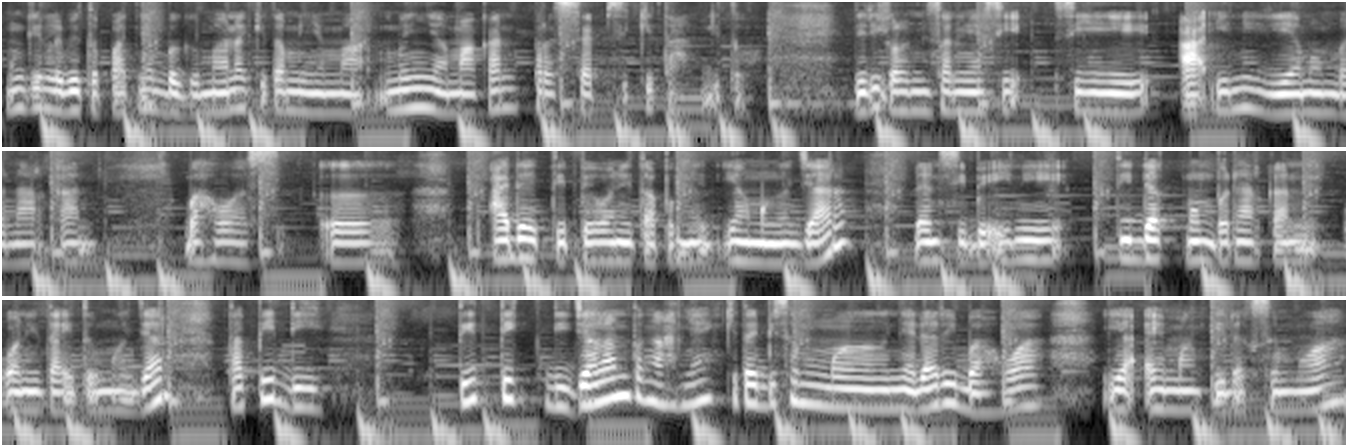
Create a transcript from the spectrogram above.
Mungkin lebih tepatnya bagaimana kita menyema, menyamakan persepsi kita gitu. Jadi kalau misalnya si si A ini dia membenarkan bahwa uh, ada tipe wanita yang mengejar dan si B ini tidak membenarkan wanita itu mengejar, tapi di titik di jalan tengahnya kita bisa menyadari bahwa ya emang tidak semua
